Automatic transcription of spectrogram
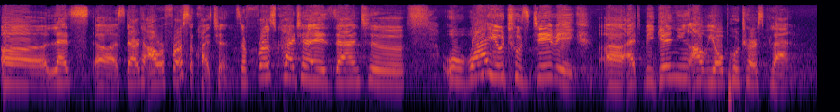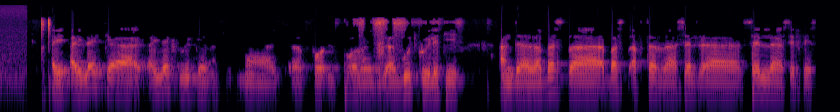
Uh, let's uh, start our first question. The first question is that uh, why you choose GWEIKE uh, at beginning of your purchase plan? I, I like uh, I like weekend uh, for for good quality and uh, best uh, best after uh, sell uh, sell uh, service.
